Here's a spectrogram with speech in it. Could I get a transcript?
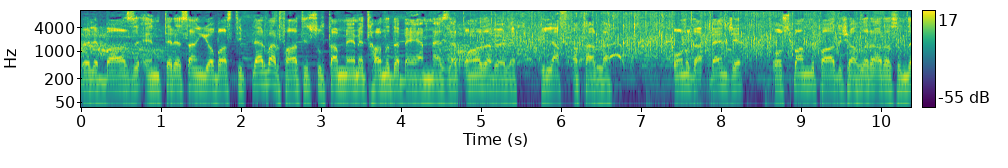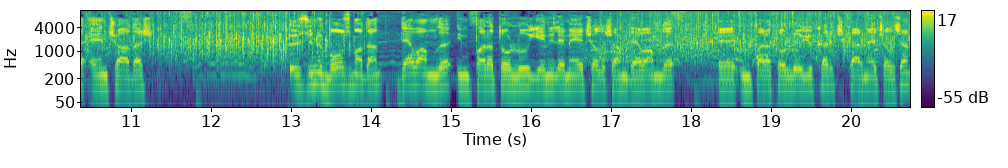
Böyle bazı enteresan yobaz tipler var. Fatih Sultan Mehmet Han'ı da beğenmezler. Ona da böyle bir laf atarlar. Onu da bence Osmanlı padişahları arasında en çağdaş özünü bozmadan devamlı imparatorluğu yenilemeye çalışan, devamlı e, imparatorluğu yukarı çıkarmaya çalışan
